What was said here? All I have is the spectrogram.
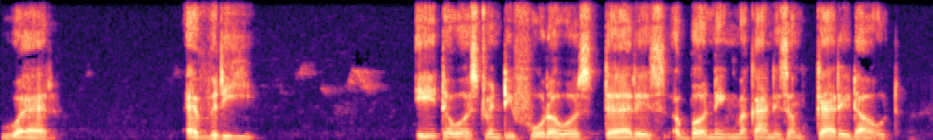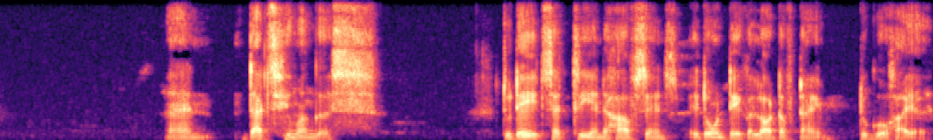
where every 8 hours, 24 hours, there is a burning mechanism carried out. And that's humongous. Today it's at three and a half cents. It won't take a lot of time to go higher.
